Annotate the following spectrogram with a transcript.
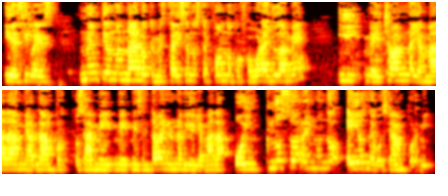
y decirles, no entiendo nada de lo que me está diciendo este fondo, por favor ayúdame. Y me echaban una llamada, me hablaban, por, o sea, me, me, sentaban en una videollamada o incluso, Raimundo, ellos negociaban por mí.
